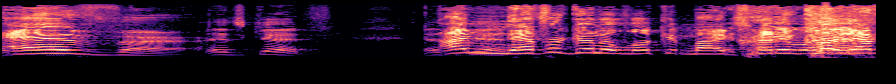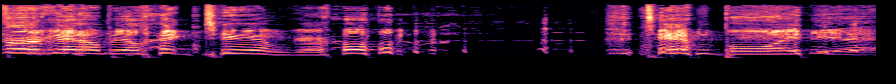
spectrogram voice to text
Ever. That's good. That's I'm good. never gonna look at my credit card ever again. I'll be like, damn girl. damn boy. Yeah.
